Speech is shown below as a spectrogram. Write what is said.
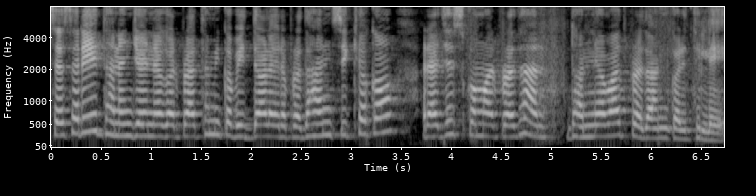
ଶେଷରେ ଧନଞ୍ଜୟନଗର ପ୍ରାଥମିକ ବିଦ୍ୟାଳୟର ପ୍ରଧାନ ଶିକ୍ଷକ ରାଜେଶ କୁମାର ପ୍ରଧାନ ଧନ୍ୟବାଦ ପ୍ରଦାନ କରିଥିଲେ।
